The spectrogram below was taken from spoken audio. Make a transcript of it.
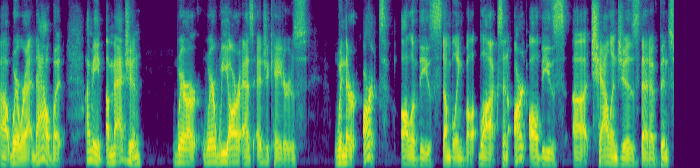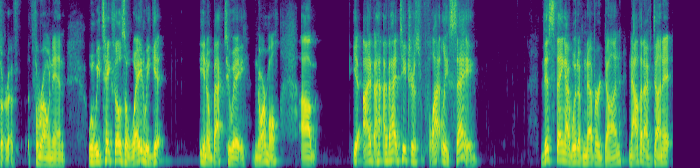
uh, where we're at now. But I mean, imagine where where we are as educators when there aren't all of these stumbling blocks and aren't all these uh, challenges that have been sort of thrown in. When we take those away and we get, you know, back to a normal, um, yeah, I've I've had teachers flatly say, "This thing I would have never done. Now that I've done it,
